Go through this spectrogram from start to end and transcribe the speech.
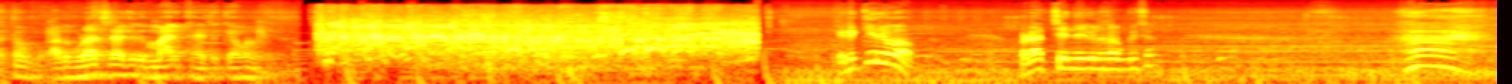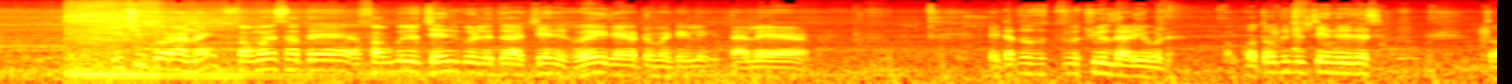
এত এত বুড়া ছিল যদি মার খায় তো কেমন এটা কি রে বাপ? হঠাৎ চেঞ্জ হয়ে গেলো সব কিছু হ্যাঁ কিছু করার নাই। সময়ের সাথে সব কিছু চেঞ্জ করলে তো চেঞ্জ হয়ে যায় অটোমেটিকলি তাহলে এটা তো চুল দাঁড়িয়ে ওঠে। কত কিছু চেঞ্জ হয়ে যাচ্ছে। তো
